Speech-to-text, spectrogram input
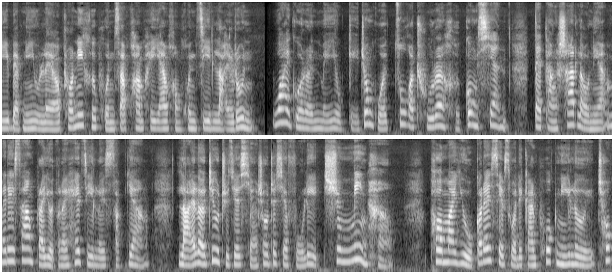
ดีๆ แบบนี้อยู่แล้ว เพราะนี่คือผลจากความพยายามของคนจีนหลายรุ่น 外国人没有给中国做出任何贡献แต่ต่างชาติเหล่านี้ไม่ได้สร้างประโยชน์อะไรให้จีนเลยสักอย่าง来了就直接享受这些福利是命好พอมาอยู่ก็ได้เสพสวัสดิการพวกนี้เลย โชค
